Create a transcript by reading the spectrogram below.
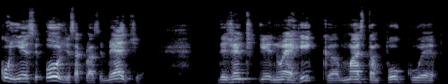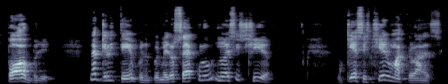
conhecem hoje essa classe média, de gente que não é rica, mas tampouco é pobre, naquele tempo, no primeiro século, não existia. O que existia era uma classe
